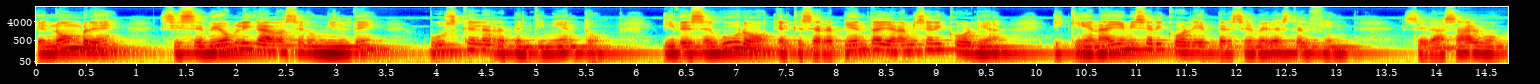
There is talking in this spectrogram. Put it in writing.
el hombre, si se ve obligado a ser humilde, busca el arrepentimiento. Y de seguro el que se arrepienta hallará misericordia, y quien haya misericordia y persevere hasta el fin, será salvo.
